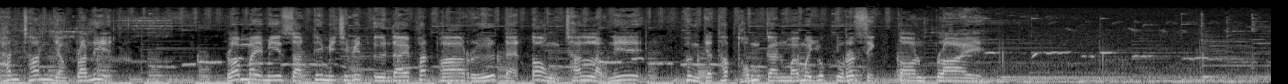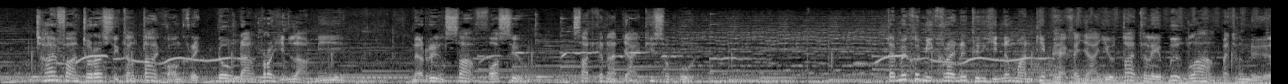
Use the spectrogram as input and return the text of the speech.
ชั้นๆ อย่างประณีตเพราะไม่มีสัตว์ที่มีชีวิตอื่นใดพัดพาหรือแต่ต้องชั้นเหล่านี้เพิ่งจะทับถมกันมาเมื่อยุคยูรสสิกตอนปลายชายฝั่งจูราสสิกทางใต้ของอังกฤษโด่งดังเพราะหินเหล่านี้ ในเรื่องซากฟอสซิล สัตว์ขนาดใหญ่ที่สมบูรณ์ แต่ไม่ค่อยมีใครนึกถึงหินน้ำมันที่แผ่ขยายอยู่ใต้ทะเลเบื้องล่างไปทางเหนือ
